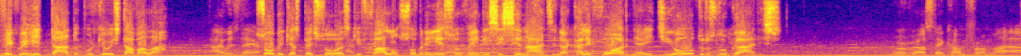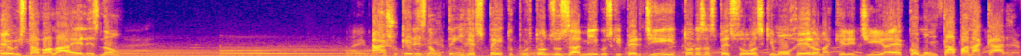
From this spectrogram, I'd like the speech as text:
Fico irritado porque eu estava lá. Soube que as pessoas que falam sobre isso vêm de Cincinnati, da Califórnia e de outros lugares. Eu estava lá, eles não. Acho que eles não têm respeito por todos os amigos que perdi e todas as pessoas que morreram naquele dia. É como um tapa na cara.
